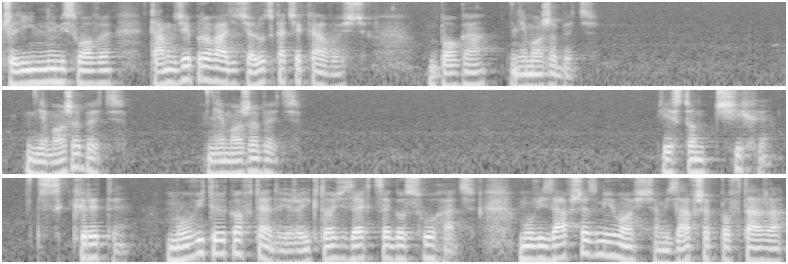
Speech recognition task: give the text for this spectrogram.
Czyli innymi słowy, tam gdzie prowadzi cię ludzka ciekawość, Boga nie może być. Nie może być. Nie może być. Jest on cichy, skryty. Mówi tylko wtedy, jeżeli ktoś zechce go słuchać. Mówi zawsze z miłością i zawsze powtarza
